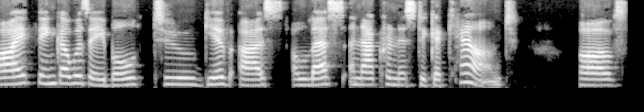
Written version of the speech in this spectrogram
I think I was able to give us a less anachronistic account of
